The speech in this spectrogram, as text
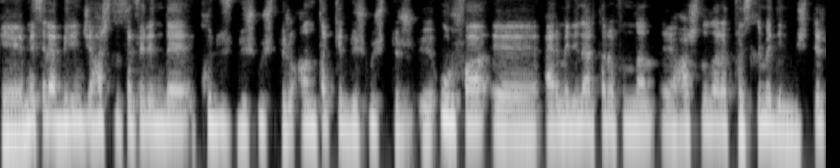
E, mesela birinci Haçlı Seferi'nde Kudüs düşmüştür, Antakya düşmüştür, e, Urfa e, Ermeniler tarafından e, Haçlılara teslim edilmiştir.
